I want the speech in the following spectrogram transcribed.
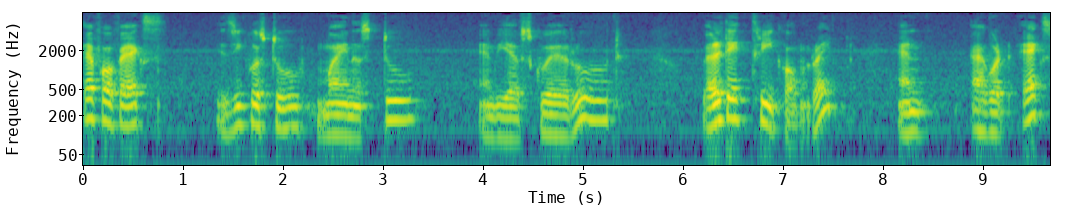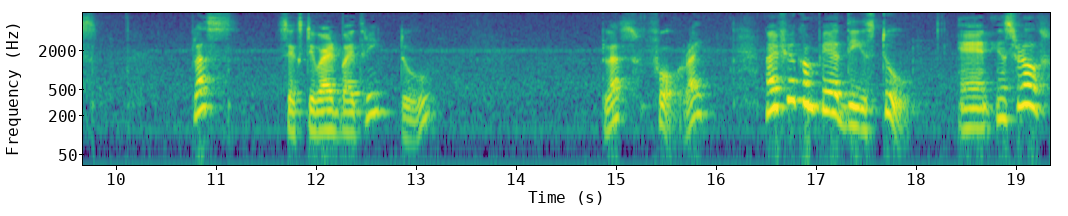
f of x is equals to minus 2 and we have square root. I'll take 3 common, right? And I've got x plus 6 divided by 3, 2 plus 4, right? Now if you compare these two and instead of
